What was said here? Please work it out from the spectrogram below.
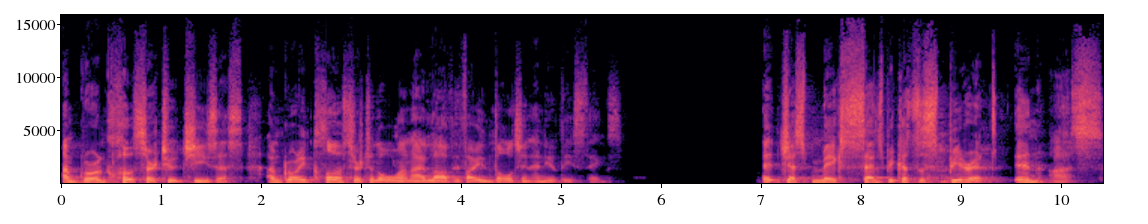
I'm growing closer to Jesus. I'm growing closer to the one I love if I indulge in any of these things. It just makes sense because the Spirit in us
